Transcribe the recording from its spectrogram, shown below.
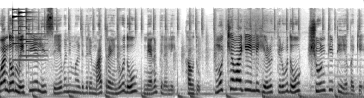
ಒಂದು ಮಿತಿಯಲ್ಲಿ ಸೇವನೆ ಮಾಡಿದರೆ ಮಾತ್ರ ಎನ್ನುವುದು ನೆನಪಿರಲಿ. ಹೌದು. ಮುಖ್ಯವಾಗಿ ಇಲ್ಲಿ ಹೇಳುತ್ತಿರುವುದು ಶುಂಠಿ ಟೀಯ ಬಗ್ಗೆ.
